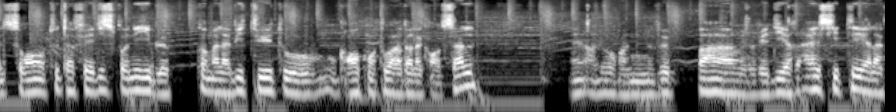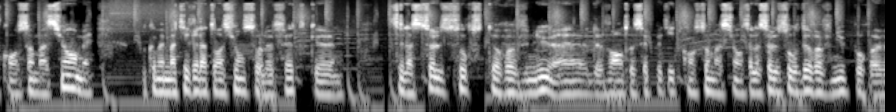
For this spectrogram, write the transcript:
elles seront tout à fait disponibles comme à l'habitude au, grand comptoir dans la grande salle. Hein, alors, on ne veut pas, je vais dire, inciter à la consommation, mais je veux quand même attirer l'attention sur le fait que c'est la seule source de revenus hein, de vendre ces petites consommations. C'est la seule source de revenus pour, euh,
